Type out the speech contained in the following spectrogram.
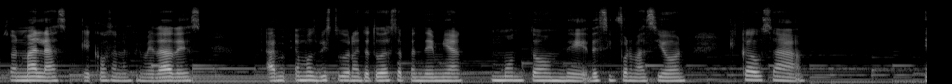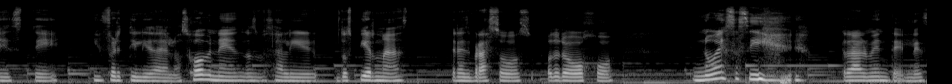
son malas, que causan enfermedades. Hemos visto durante toda esta pandemia un montón de desinformación que causa este, infertilidad en los jóvenes, nos va a salir dos piernas, tres brazos, otro ojo. No es así, realmente, les,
